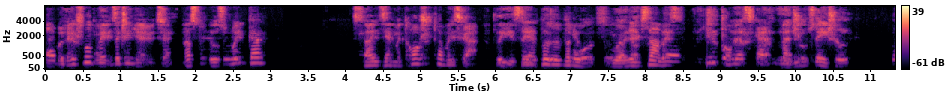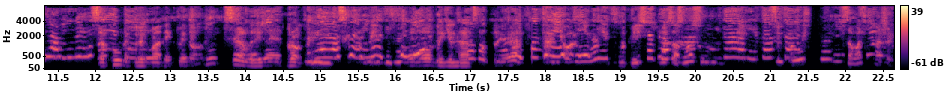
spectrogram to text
is Ivana Kravsov Street. Обережно двері зачиняються. Наступна зупинка. Станція метро Житомирська. Please enter the doors. Your next stop is Житомирська Metro Station. Забули придбати квиток. Саме про Київ. Обліки транспортної карти та iOS. Військовий застосунок. Цифровий. Завантаження.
